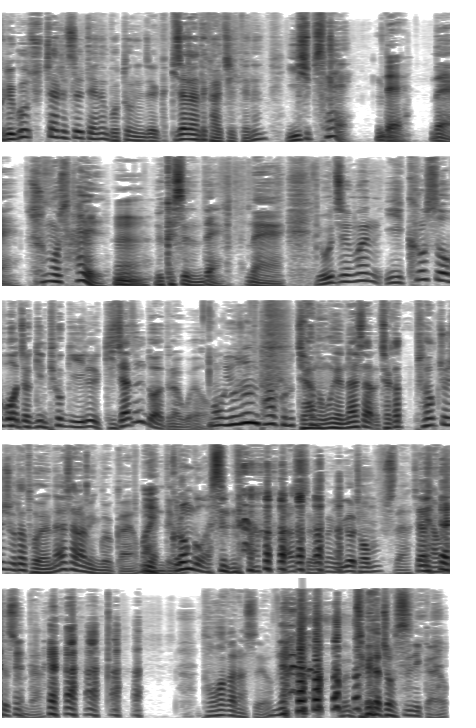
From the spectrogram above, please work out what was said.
그리고 숫자를 쓸 때는 보통 이제 그 기자들한테 가르칠 때는 20세, 네. 네, 20살, 음. 이렇게 쓰는데, 네. 요즘은 이 크로스오버적인 표기를 기자들도 하더라고요. 어, 요즘 다 그렇죠. 제가 너무 옛날 사람, 제가 서혁준 씨보다 더 옛날 사람인 걸까요? 예, 마인드가. 그런 것 같습니다. 알았어요. 그럼 이거 접읍시다. 제가 잘못했습니다. 더 화가 났어요. 그럼 제가 졌으니까요.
